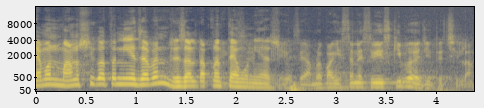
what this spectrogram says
যেমন মানসিকতা নিয়ে যাবেন রেজাল্ট আপনার তেমনই আসবে। আমরা পাকিস্তানের সিরিজ কীভাবে জিতেছিলাম?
